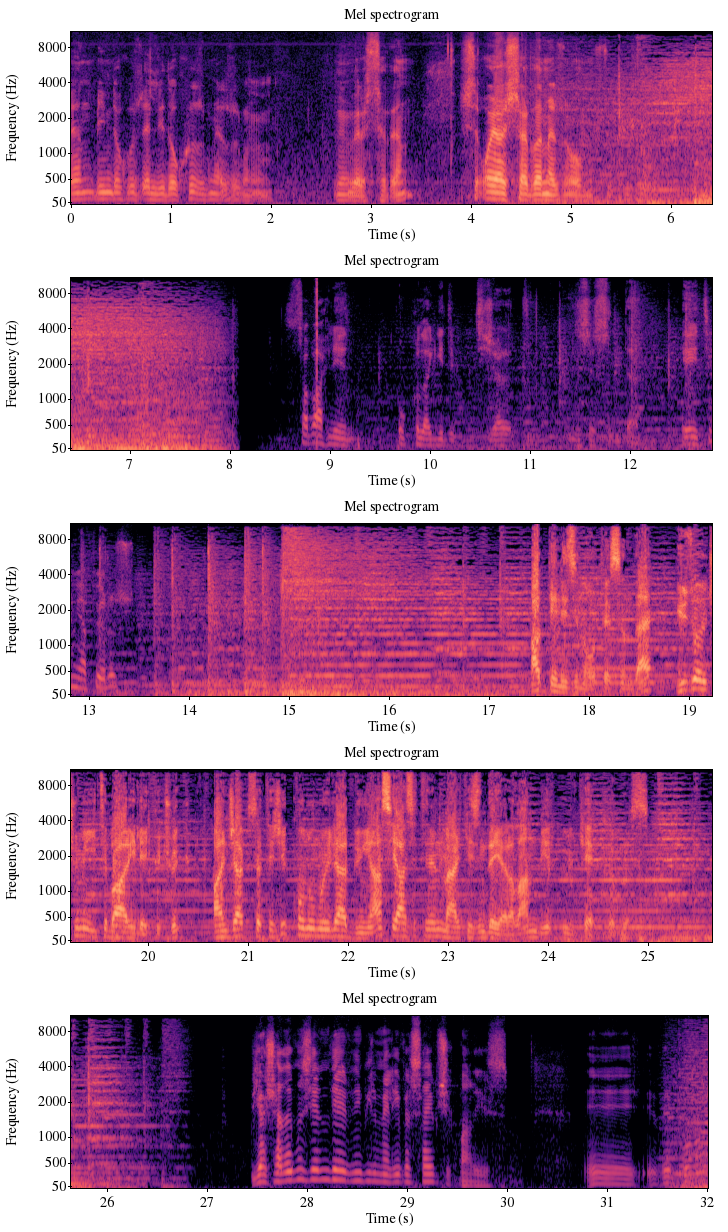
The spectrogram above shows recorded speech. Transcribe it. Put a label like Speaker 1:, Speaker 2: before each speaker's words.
Speaker 1: Ben 1959 mezunuyum üniversiteden. İşte o yaşlarda mezun olmuştuk.
Speaker 2: Sabahleyin okula gidip ticaret lisesinde eğitim yapıyoruz.
Speaker 3: Akdeniz'in ortasında yüz ölçümü itibariyle küçük ancak stratejik konumuyla dünya siyasetinin merkezinde yer alan bir ülke Kıbrıs.
Speaker 4: Yaşadığımız yerin değerini bilmeli ve sahip çıkmalıyız. Ee, ve aslında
